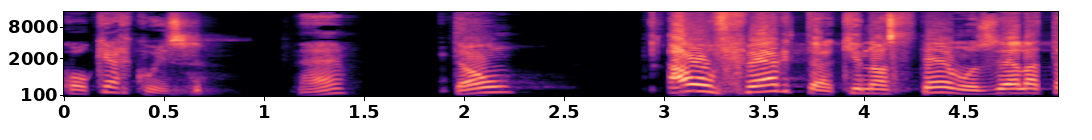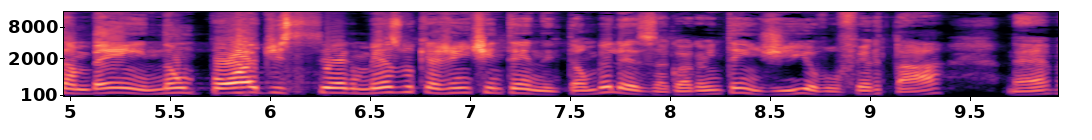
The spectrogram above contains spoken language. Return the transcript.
qualquer coisa, né? Então, a oferta que nós temos, ela também não pode ser, mesmo que a gente entenda, então beleza, agora eu entendi, eu vou ofertar, né?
